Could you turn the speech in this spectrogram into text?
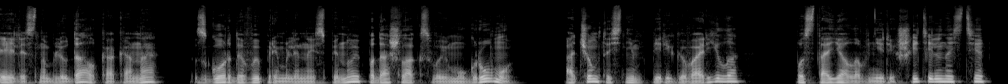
Элис наблюдал, как она с гордо выпрямленной спиной подошла к своему груму, о чем-то с ним переговорила, постояла в нерешительности,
